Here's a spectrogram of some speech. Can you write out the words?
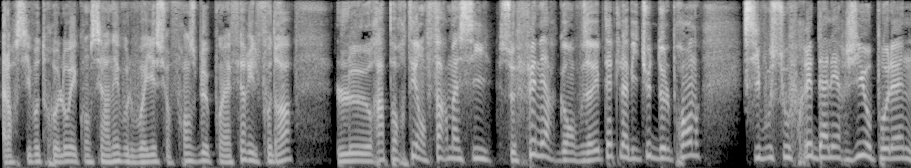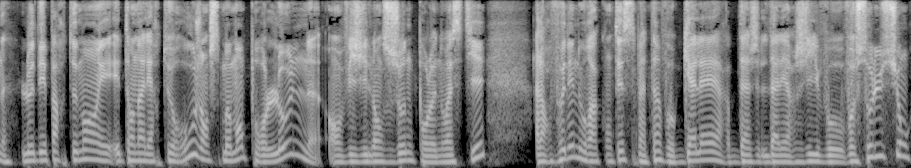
Alors si votre lot est concerné, vous le voyez sur francebleu.fr, il faudra le rapporter en pharmacie. Ce Fénergan, vous avez peut-être l'habitude de le prendre si vous souffrez d'allergie au pollen. Le département est en alerte rouge en ce moment pour l'Aulne, en vigilance jaune pour le noisetier. Alors venez nous raconter ce matin vos galères d'allergie, vos, solutions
